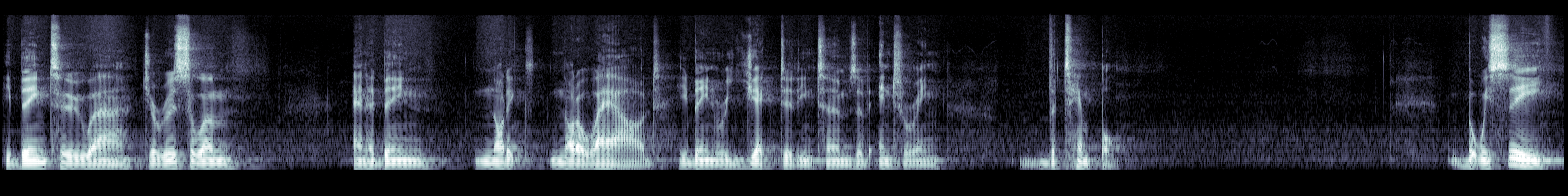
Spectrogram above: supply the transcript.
He'd been to uh, Jerusalem and had been not, not allowed, he'd been rejected in terms of entering the temple. But we see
